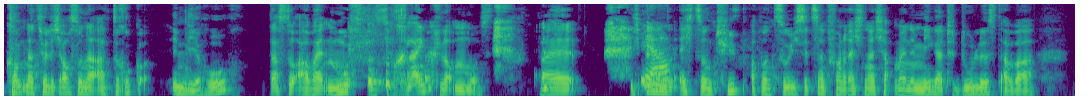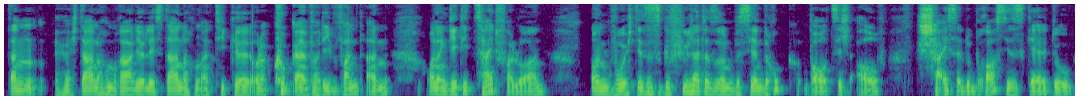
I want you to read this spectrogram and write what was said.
kommt natürlich auch so eine Art Druck in dir hoch, dass du arbeiten musst, dass du reinkloppen musst. Weil ich bin ja. dann echt so ein Typ, ab und zu, ich sitze dann vor dem Rechner, ich habe meine mega To-Do-List, aber dann höre ich da noch im Radio, lese da noch einen Artikel oder gucke einfach die Wand an und dann geht die Zeit verloren. Und wo ich dieses Gefühl hatte, so ein bisschen Druck baut sich auf. Scheiße, du brauchst dieses Geld, du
